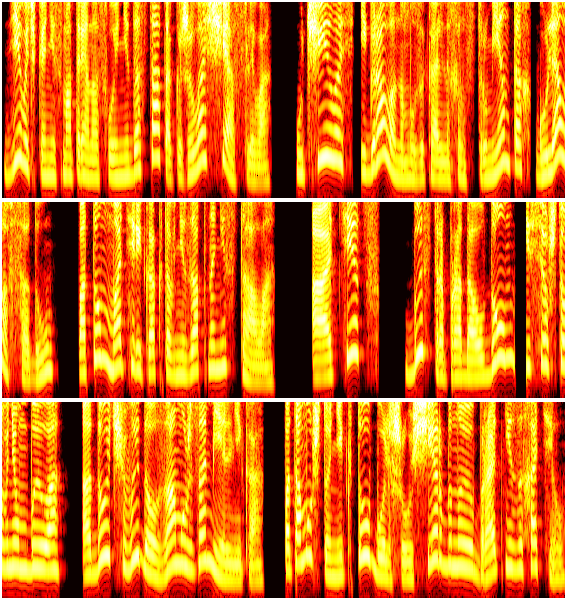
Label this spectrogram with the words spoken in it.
девочка, несмотря на свой недостаток, жила счастливо. Училась, играла на музыкальных инструментах, гуляла в саду. Потом матери как-то внезапно не стало. А отец быстро продал дом и все, что в нем было, а дочь выдал замуж за мельника, потому что никто больше ущербную брать не захотел.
